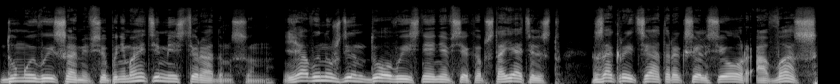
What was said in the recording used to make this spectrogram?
Думаю, вы и сами все понимаете, мистер Адамсон. Я вынужден до выяснения всех обстоятельств закрыть театр «Эксельсиор», а вас...»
